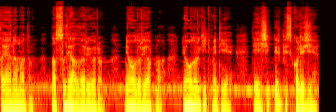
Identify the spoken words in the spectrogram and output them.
Dayanamadım. Nasıl yalvarıyorum. Ne olur yapma. Ne olur gitme diye. Değişik bir psikoloji.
